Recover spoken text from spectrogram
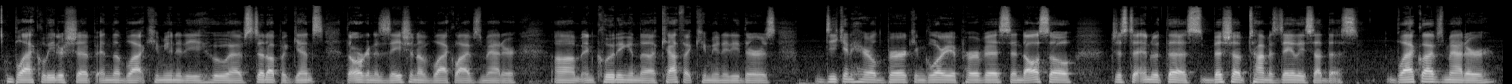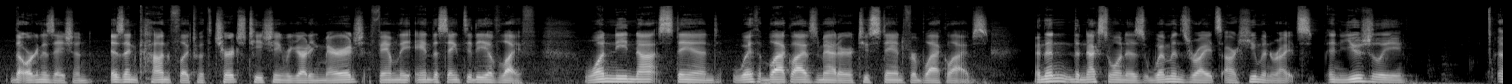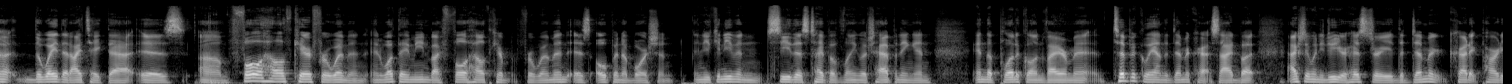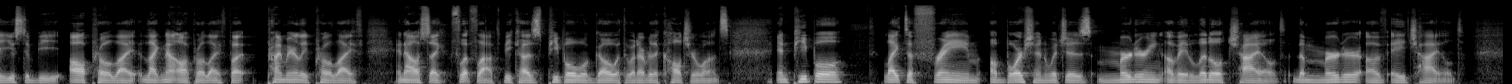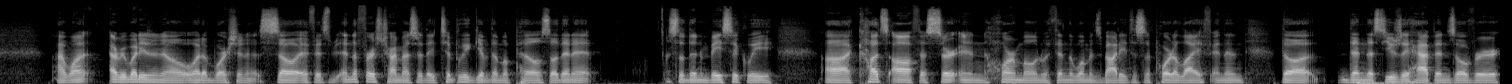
black leadership in the black community who have stood up against the organization of Black Lives Matter, um, including in the Catholic community. There's Deacon Harold Burke and Gloria Purvis, and also just to end with this, Bishop Thomas Daly said this. Black Lives Matter, the organization, is in conflict with church teaching regarding marriage, family, and the sanctity of life. One need not stand with Black Lives Matter to stand for Black lives. And then the next one is women's rights are human rights. And usually, uh, the way that I take that is um, full health care for women. And what they mean by full health care for women is open abortion. And you can even see this type of language happening in, in the political environment, typically on the Democrat side. But actually, when you do your history, the Democratic Party used to be all pro life, like not all pro life, but primarily pro life. And now it's like flip flopped because people will go with whatever the culture wants. And people like to frame abortion, which is murdering of a little child, the murder of a child. I want everybody to know what abortion is. So if it's in the first trimester, they typically give them a pill. So then it, so then basically, uh, cuts off a certain hormone within the woman's body to support a life, and then the then this usually happens over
